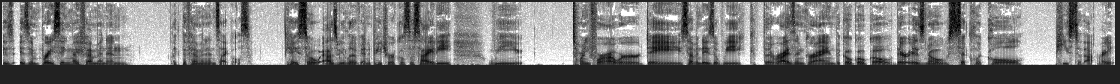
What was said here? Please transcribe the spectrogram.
is is embracing my feminine like the feminine cycles. Okay, so as we live in a patriarchal society, we 24 hour day, 7 days a week, the rise and grind, the go go go. There is no cyclical piece to that, right?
